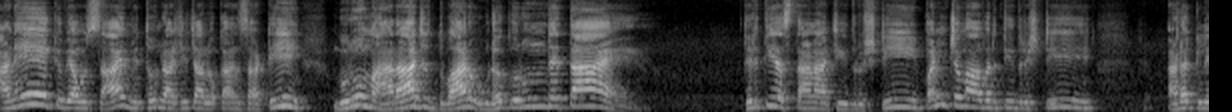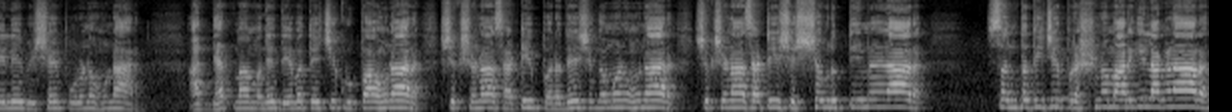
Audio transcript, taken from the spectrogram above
अनेक व्यवसाय मिथुन राशीच्या लोकांसाठी गुरु महाराज द्वार उघड करून देत आहे तृतीय स्थानाची दृष्टी पंचमावर्ती दृष्टी अडकलेले विषय पूर्ण होणार. अध्यात्मामध्ये देवतेची कृपा होणार शिक्षणासाठी परदेश गमन होणार शिक्षणासाठी शिष्यवृत्ती मिळणार संततीचे प्रश्न मार्गी लागणार.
